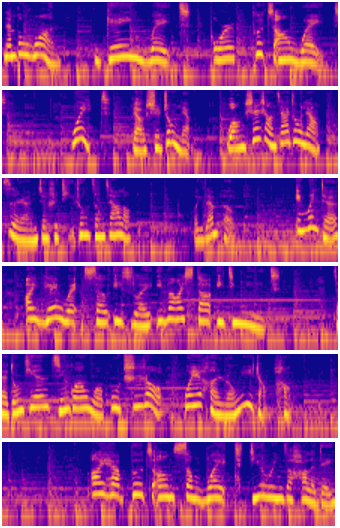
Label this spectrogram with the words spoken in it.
？Number one, gain weight. or put on weight. Weight 表示重量，往身上加重量，自然就是体重增加了。For example, in winter, I gain weight so easily even I stop eating meat. 在冬天，尽管我不吃肉，我也很容易长胖。I have put on some weight during the holiday.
